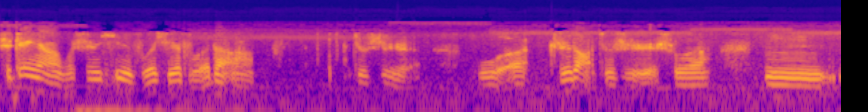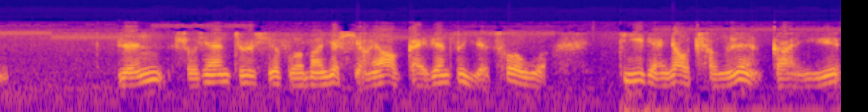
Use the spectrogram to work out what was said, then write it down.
是这样，我是信佛学佛的啊，就是我知道，就是说，嗯，人首先就是学佛嘛，要想要改变自己的错误，第一点要承认，敢于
